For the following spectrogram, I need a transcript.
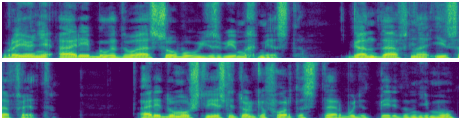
В районе Арии было два особо уязвимых места — Гандафна и Сафет. Ари думал, что если только форт Эстер будет передан ему,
